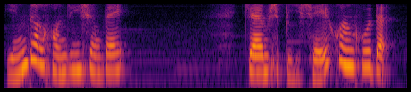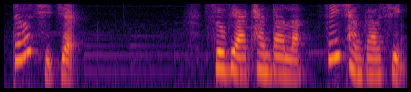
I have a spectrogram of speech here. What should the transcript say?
赢得了黄金圣杯。詹姆斯比谁欢呼的都起劲儿。苏菲亚看到了，非常高兴。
